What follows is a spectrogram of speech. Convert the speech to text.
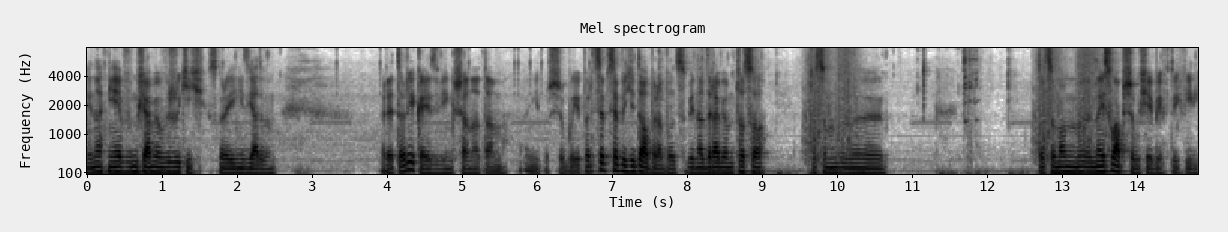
Jednak nie, musiałem ją wyrzucić, skoro jej nie zjadłem. Retoryka jest zwiększona tam. Nie potrzebuję. Percepcja będzie dobra, bo sobie nadrabiam to, co... To, co... Yy, to, co mam najsłabsze u siebie w tej chwili.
